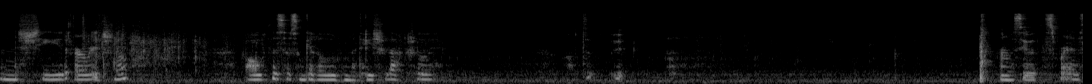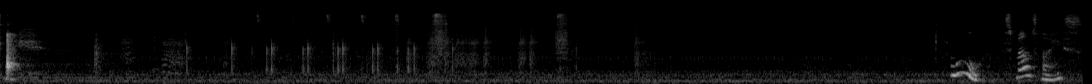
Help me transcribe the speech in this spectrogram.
in the shade Original. I hope this doesn't get all over my t-shirt actually. Let me see what the spray is like. Smells nice.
